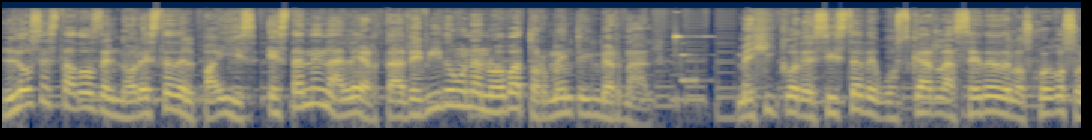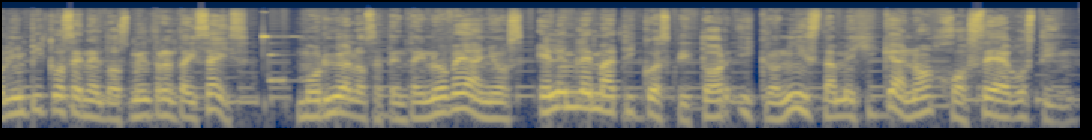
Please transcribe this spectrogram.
Los estados del noreste del país están en alerta debido a una nueva tormenta invernal. México desiste de buscar la sede de los Juegos Olímpicos en el 2036. Murió a los 79 años el emblemático escritor y cronista mexicano José Agustín.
